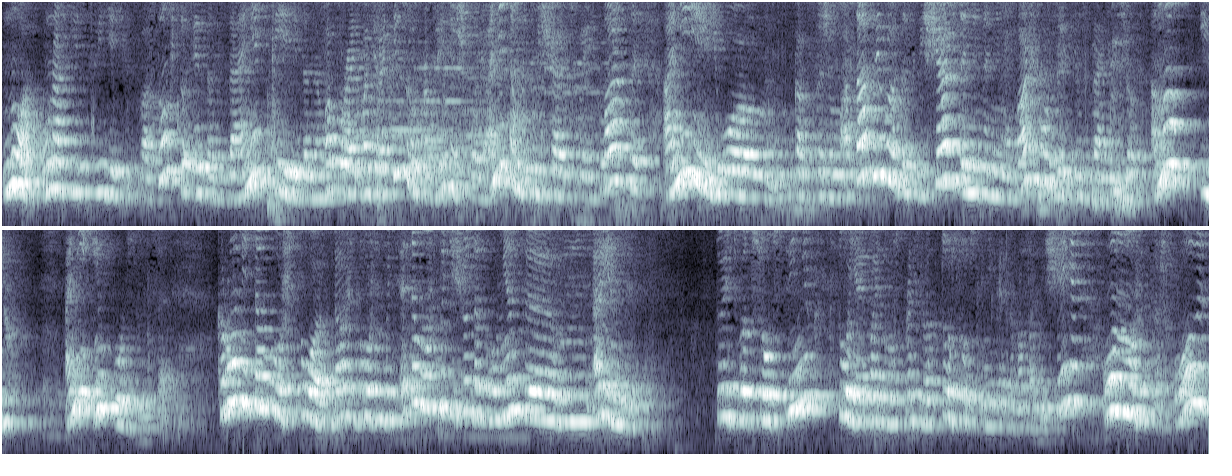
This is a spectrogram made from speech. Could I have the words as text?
Но у нас есть свидетельство о том, что это здание передано в оперативное управление школы. Они там размещают свои классы, они его, как скажем, отапливают, освещают, они за ним ухаживают, за этим зданием. Все. Оно их. Они им пользуются. Кроме того, что должен быть, это может быть еще документ э, аренды. То есть вот собственник, кто, я поэтому спросила, кто собственник этого помещения, он может со школы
